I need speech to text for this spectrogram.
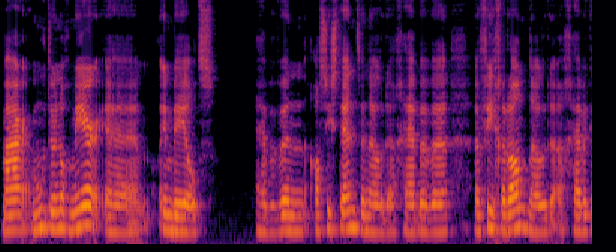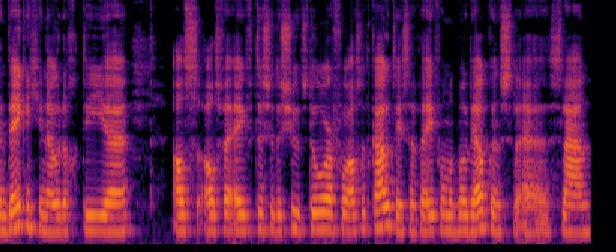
Maar moet er nog meer uh, in beeld? Hebben we een assistente nodig? Hebben we een figurant nodig? Heb ik een dekentje nodig die als, als we even tussen de shoots door voor als het koud is, dat we even om het model kunnen slaan?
